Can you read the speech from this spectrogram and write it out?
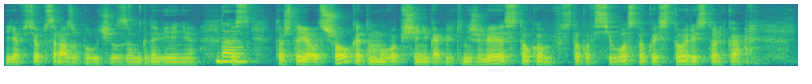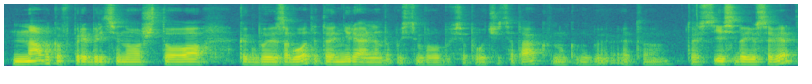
я все сразу получил за мгновение. Да. То есть то, что я вот шел к этому, вообще ни капельки не жалею. Столько, столько всего, столько историй, столько навыков приобретено, что как бы за год это нереально, допустим, было бы все получить. А так, ну, как бы это... То есть, если даю совет,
